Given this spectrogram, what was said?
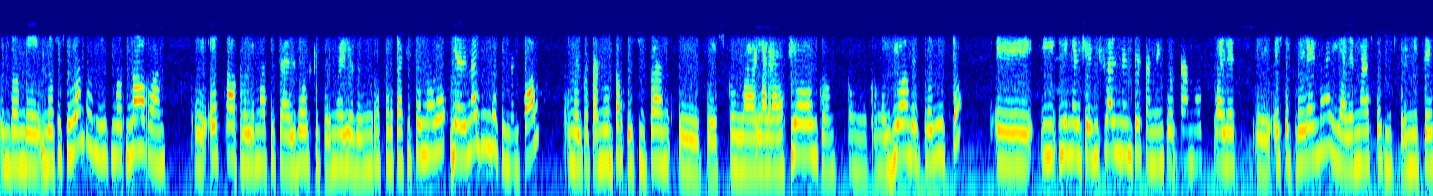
en donde los estudiantes mismos narran eh, esta problemática del bosque por medio de un reportaje sonoro y además de un documental en el que también participan eh, pues con la, grabación, con, con, con, el guion del producto eh, y, en el que visualmente también contamos cuál es eh, este problema y además pues nos permite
